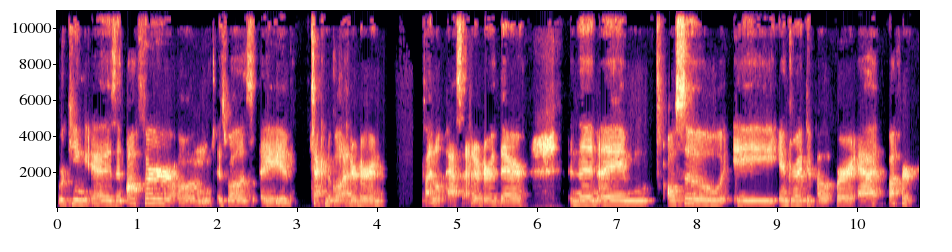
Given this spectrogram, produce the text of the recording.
working as an author um, as well as a technical editor and Final Pass editor there. And then I'm also a Android developer at Buffer.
